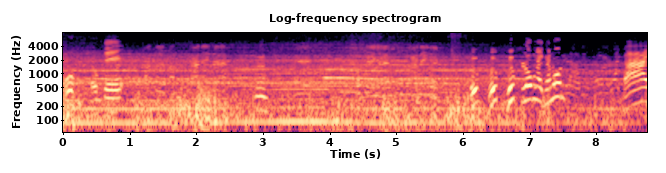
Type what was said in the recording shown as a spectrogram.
โอ้โอเคทำเลยทำงานเองเลยนะอืมโอเคฮึบฮึบฮึบลงไงทางนู้นไปตาย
